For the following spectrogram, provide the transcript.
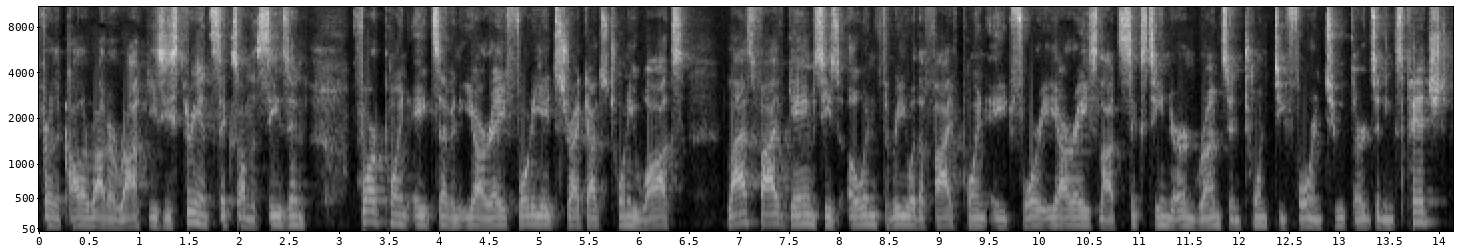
for the Colorado Rockies. He's three and six on the season, 4.87 ERA, 48 strikeouts, 20 walks. Last five games, he's 0 3 with a 5.84 ERA. He's allowed 16 earned runs and 24 and two thirds innings pitched.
